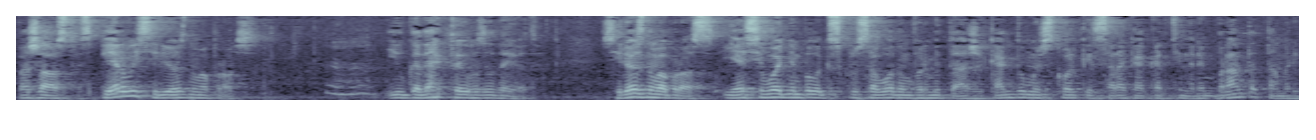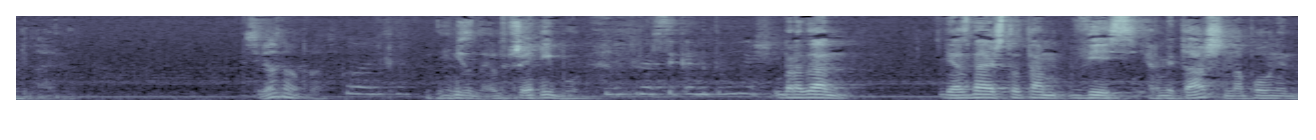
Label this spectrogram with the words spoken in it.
Пожалуйста, первый серьезный вопрос. И угадай, кто его задает. Серьезный вопрос. Я сегодня был экскурсоводом в Эрмитаже. Как думаешь, сколько из 40 картин Рембранта там оригинальных? Серьезный вопрос? Сколько? Не знаю, потому что я не был. Ну просто как думаешь? Братан, я знаю, что там весь Эрмитаж наполнен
